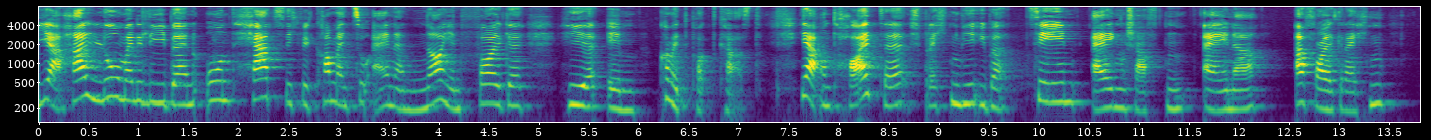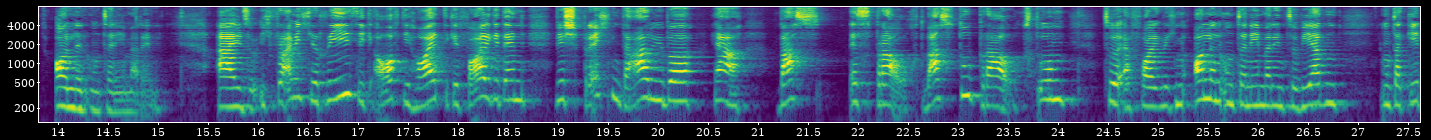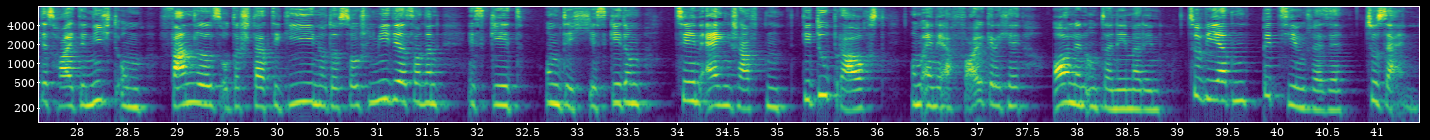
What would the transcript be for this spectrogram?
Ja, hallo meine Lieben und herzlich willkommen zu einer neuen Folge hier im Commit Podcast. Ja, und heute sprechen wir über zehn Eigenschaften einer erfolgreichen Online-Unternehmerin. Also, ich freue mich riesig auf die heutige Folge, denn wir sprechen darüber, ja, was es braucht, was du brauchst, um zur erfolgreichen Online-Unternehmerin zu werden und da geht es heute nicht um Funnels oder Strategien oder Social Media, sondern es geht um dich. Es geht um zehn Eigenschaften, die du brauchst, um eine erfolgreiche Online-Unternehmerin zu werden bzw. zu sein.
